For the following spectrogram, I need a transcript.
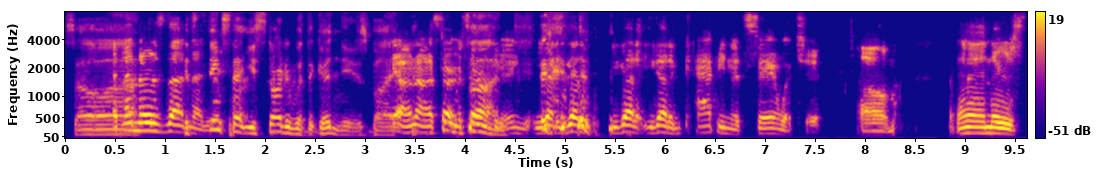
So and then uh, there's that. it negative stinks that you started with the good news, but Yeah, no, I started. time. You got, you got, you got, you got to happiness sandwich it. Um, and then there's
